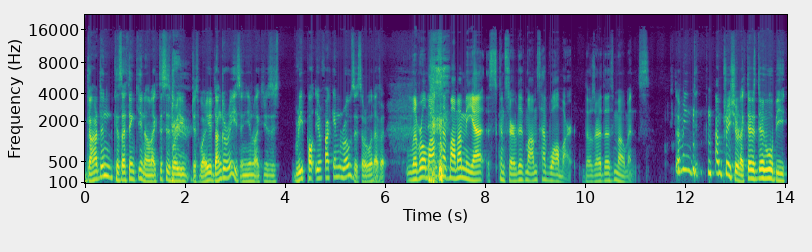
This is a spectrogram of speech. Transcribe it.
garden? Because I think you know, like this is where you just wear your dungarees and you know, like you just repot your fucking roses or whatever. Liberal moms have Mamma Mia. Conservative moms have Walmart. Those are the moments. I mean, I'm pretty sure like there's there will be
